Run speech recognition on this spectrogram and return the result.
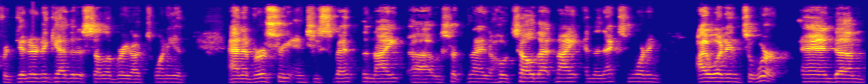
for dinner together to celebrate our 20th anniversary. And she spent the night, uh, we spent the night at a hotel that night. And the next morning, I went into work. And um,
